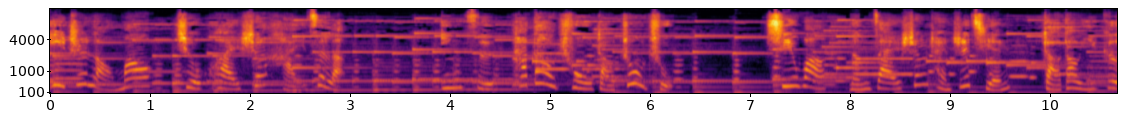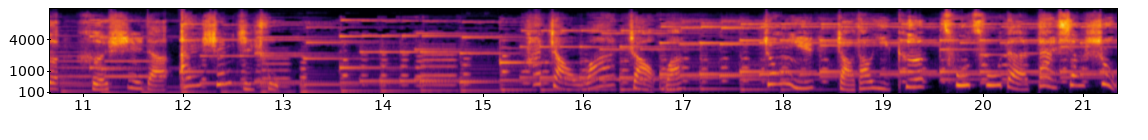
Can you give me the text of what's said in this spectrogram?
一只老猫就快生孩子了，因此它到处找住处，希望能在生产之前找到一个合适的安身之处。找啊找啊，终于找到一棵粗粗的大橡树，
